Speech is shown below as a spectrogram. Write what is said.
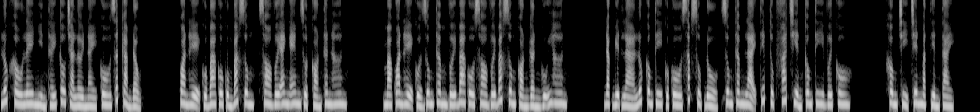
Lúc Khâu Lê nhìn thấy câu trả lời này cô rất cảm động. Quan hệ của ba cô cùng bác Dung so với anh em ruột còn thân hơn. Mà quan hệ của Dung thâm với ba cô so với bác Dung còn gần gũi hơn. Đặc biệt là lúc công ty của cô sắp sụp đổ, Dung thâm lại tiếp tục phát triển công ty với cô. Không chỉ trên mặt tiền tài,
